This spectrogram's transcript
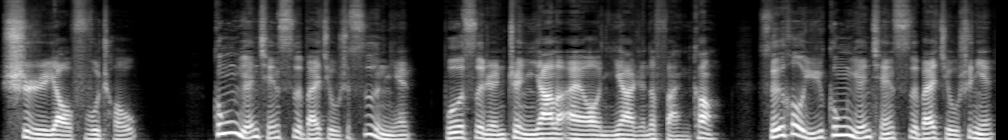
誓要复仇。公元前四百九十四年，波斯人镇压了爱奥尼亚人的反抗，随后于公元前四百九十年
